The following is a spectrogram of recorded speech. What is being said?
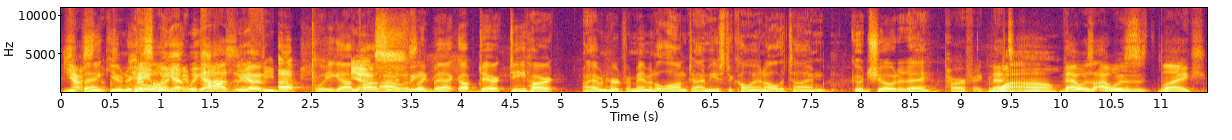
Yes. Thank you, Nicole. Nicole. Hey, we got- we got- we positive got an feedback. We got Yes. positive I was like- feedback. Up, Derek Dehart. I haven't heard from him in a long time. He used to call in all the time. Good show today. Perfect. That's, Wow. That was I was like,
